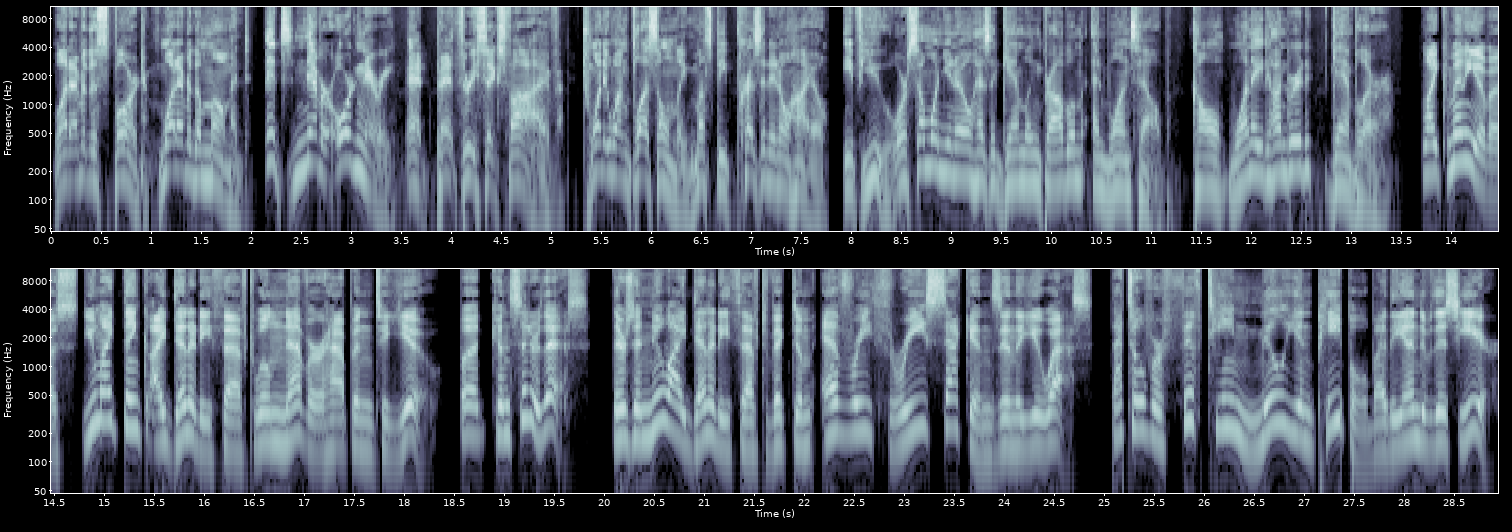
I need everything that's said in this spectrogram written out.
Whatever the sport, whatever the moment. It's never ordinary at Bet365. 21 plus only must be present in Ohio. If you or someone you know has a gambling problem and wants help, call 1-800-GAMBLER. Like many of us, you might think identity theft will never happen to you. But consider this there's a new identity theft victim every three seconds in the U.S. That's over 15 million people by the end of this year,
